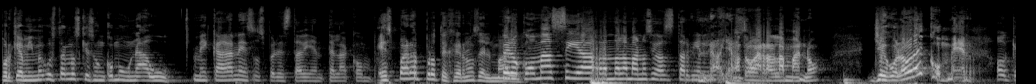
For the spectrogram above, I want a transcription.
Porque a mí me gustan los que son como una U. Me cagan esos, pero está bien, te la compro. Es para protegernos del mal. Pero ¿cómo vas a seguir agarrando la mano si vas a estar bien No, lejos? ya no te voy a agarrar la mano. Llegó la hora de comer. Ok.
